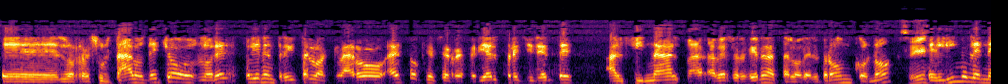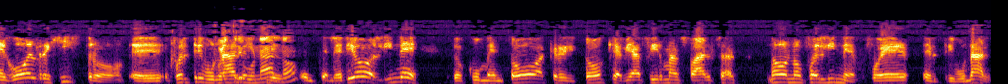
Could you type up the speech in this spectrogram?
eh, los resultados. De hecho, Lorenzo hoy en entrevista lo aclaró a esto que se refería el presidente al final, a, ver, se refieren hasta lo del Bronco, ¿no? Sí. El INE le negó el registro, eh, fue el tribunal, el, tribunal ¿no? el que le dio, el INE documentó, acreditó que había firmas falsas. No, no fue el INE, fue el tribunal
